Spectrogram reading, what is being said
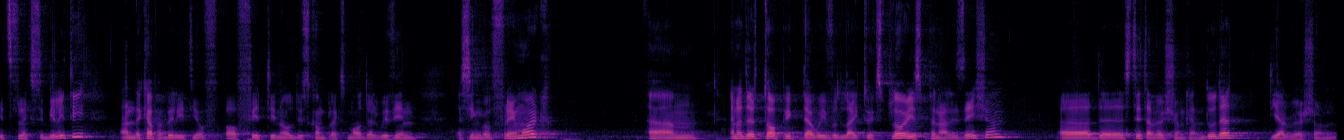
its flexibility and the capability of, of fitting all this complex model within a single framework. Um, another topic that we would like to explore is penalization. Uh, the Stata version can do that, the R version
